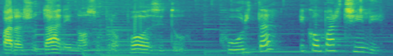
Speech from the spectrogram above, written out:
Para ajudar em nosso propósito, curta e compartilhe.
